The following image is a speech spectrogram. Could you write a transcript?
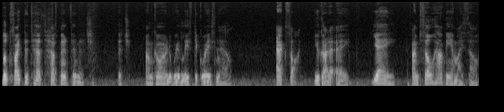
Looks like the test has been finished. Itch. I'm going to release the grades now. Exxon, you got an A. Yay! I'm so happy in myself.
